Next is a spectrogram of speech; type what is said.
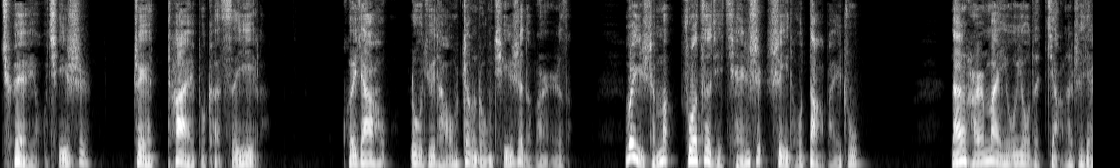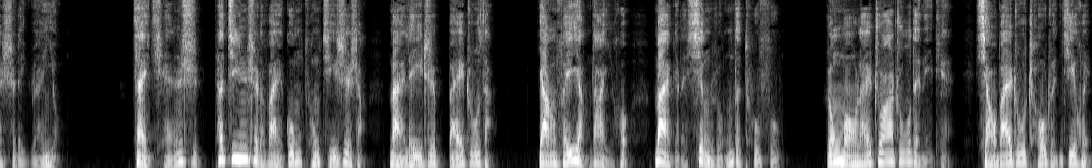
确有其事？这也太不可思议了。回家后，陆菊桃郑重其事地问儿子：“为什么说自己前世是一头大白猪？”男孩慢悠悠地讲了这件事的缘由。在前世，他今世的外公从集市上买了一只白猪崽，养肥养大以后，卖给了姓荣的屠夫。荣某来抓猪的那天，小白猪瞅准机会，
